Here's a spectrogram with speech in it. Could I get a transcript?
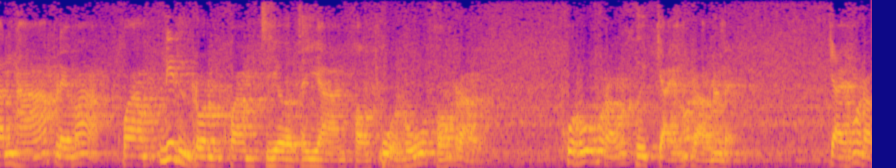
ตัณหาแปลว่าความดิ้นรนความเจียทยานของผู้รู้ของเรา ผู้รู้ของเราก็คือใจของเรานั่นแหละใจของเรา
